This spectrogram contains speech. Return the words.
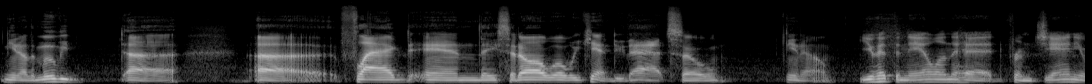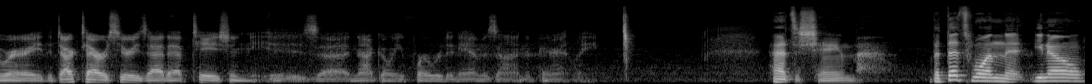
you know, the movie uh, uh, flagged and they said, "Oh, well, we can't do that." So, you know, You hit the nail on the head. From January, the Dark Tower series adaptation is uh, not going forward at Amazon. Apparently, that's a shame. But that's one that you know.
